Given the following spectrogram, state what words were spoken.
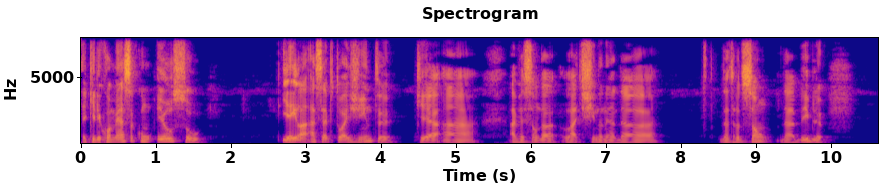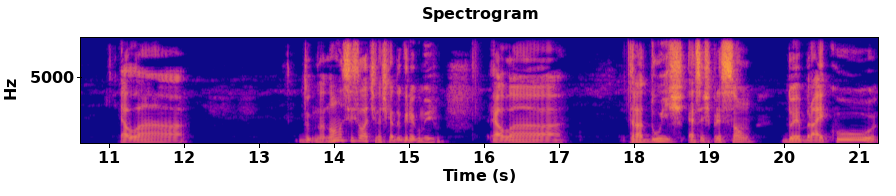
é que ele começa com eu sou. E aí lá a Septuaginta, que é a, a versão da latina, né, da da tradução da Bíblia, ela do, não, não sei se é latina, acho que é do grego mesmo. Ela traduz essa expressão do hebraico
